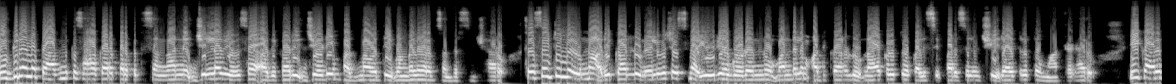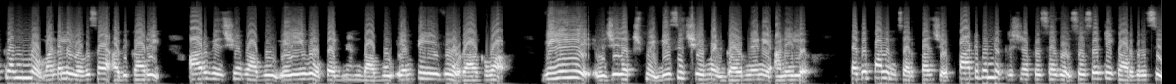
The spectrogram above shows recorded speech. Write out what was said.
దుగ్గిరాల ప్రాథమిక సహకార పరపతి సంఘాన్ని జిల్లా వ్యవసాయ అధికారి జేడీఎం పద్మావతి మంగళవారం సందర్శించారు. సొసైటీలో ఉన్న రికార్డులు నిల్వ చేసిన యూరియా గోడలను మండలం అధికారులు నాయకులతో కలిసి పరిశీలించి రైతులతో మాట్లాడారు. ఈ కార్యక్రమంలో మండల వ్యవసాయ అధికారి R Vijayababu AEO Pragyan Babu MPEO Raghava VAA Vijayalakshmi DC chairman Gourneni Anil Peddapalem sarpanch Patibanda Krishnaprasad society కార్యదర్శి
